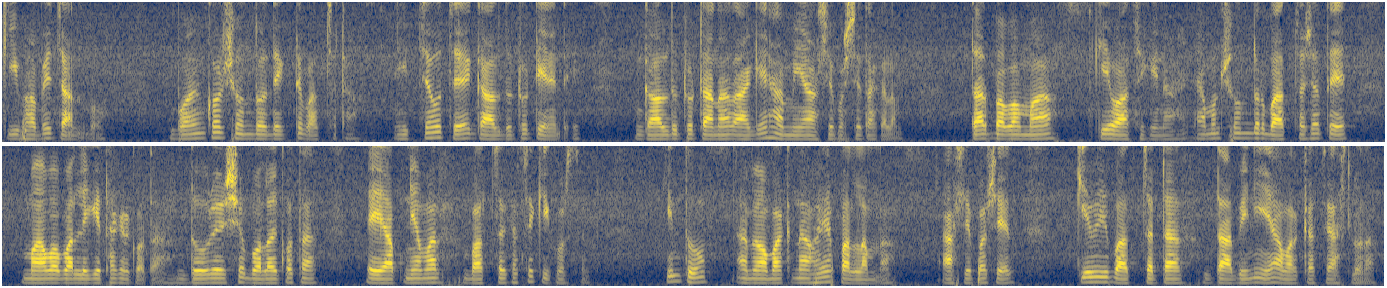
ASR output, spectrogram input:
কীভাবে জানব? ভয়ঙ্কর সুন্দর দেখতে বাচ্চাটা। ইচ্ছে হচ্ছে গাল দুটো টেনে দেয় গাল দুটো টানার আগে আমি আশেপাশে তাকালাম। তার বাবা মা কেউ আছে কি না এমন সুন্দর বাচ্চার সাথে মা বাবা লেগে থাকার কথা। দৌড়ে এসে বলার কথা, এই, আপনি আমার বাচ্চার কাছে কি করছেন? কিন্তু আমি অবাক না হয়ে পারলাম না। আশেপাশের কেউই বাচ্চাটার দাবি নিয়ে আমার কাছে আসলো না।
